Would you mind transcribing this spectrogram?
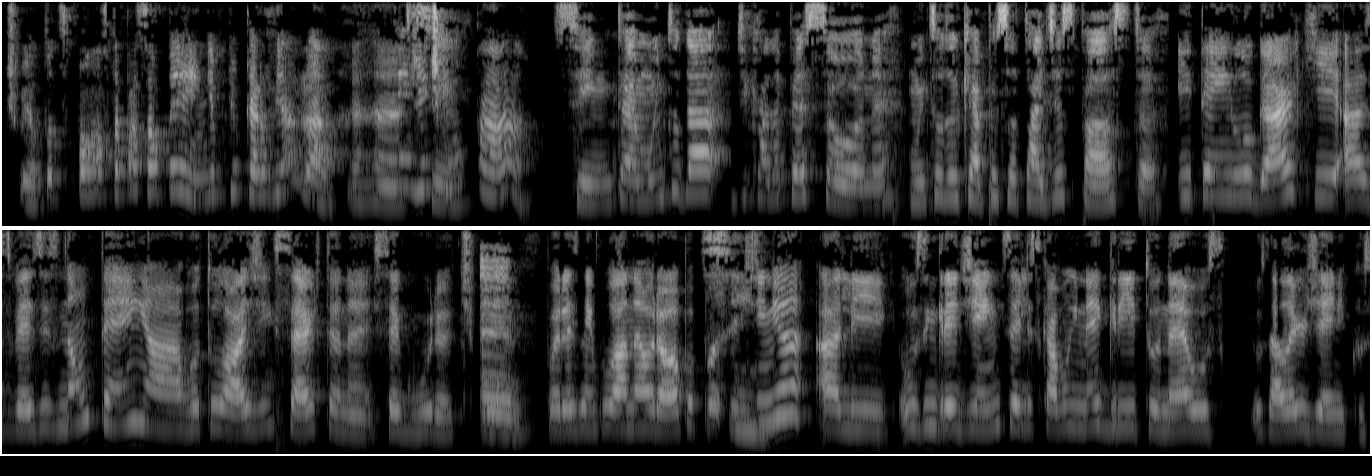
Tipo, eu tô disposta a passar o perrengue porque eu quero viajar. Aham. Tem gente sim. que não tá. Sim, então é muito da, de cada pessoa, né? Muito do que a pessoa tá disposta. E tem lugar que às vezes não tem a rotulagem certa, né? Segura. Tipo, É. por exemplo, lá na Europa Sim. tinha ali os ingredientes, eles ficavam em negrito, né? Os, os alergênicos.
